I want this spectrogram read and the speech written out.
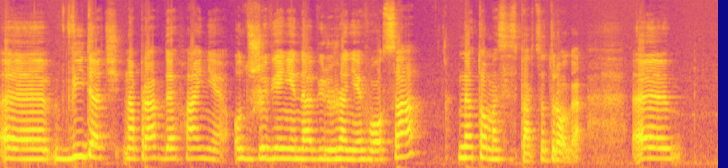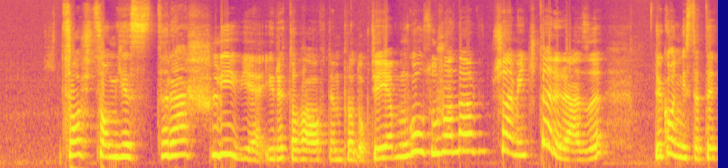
E, widać naprawdę fajnie odżywienie, nawilżenie włosa, natomiast jest bardzo droga. E, coś, co mnie straszliwie irytowało w tym produkcie. Ja bym go zużyła na przynajmniej 4 razy, tylko niestety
